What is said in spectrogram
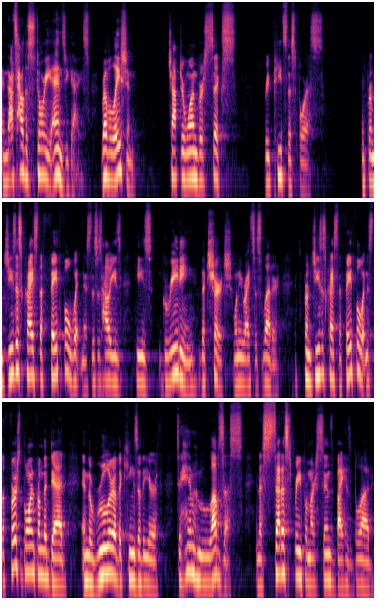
And that's how the story ends, you guys. Revelation chapter 1, verse 6 repeats this for us. And from Jesus Christ, the faithful witness, this is how he's, he's greeting the church when he writes this letter. It's from Jesus Christ, the faithful witness, the firstborn from the dead, and the ruler of the kings of the earth, to him who loves us and has set us free from our sins by his blood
